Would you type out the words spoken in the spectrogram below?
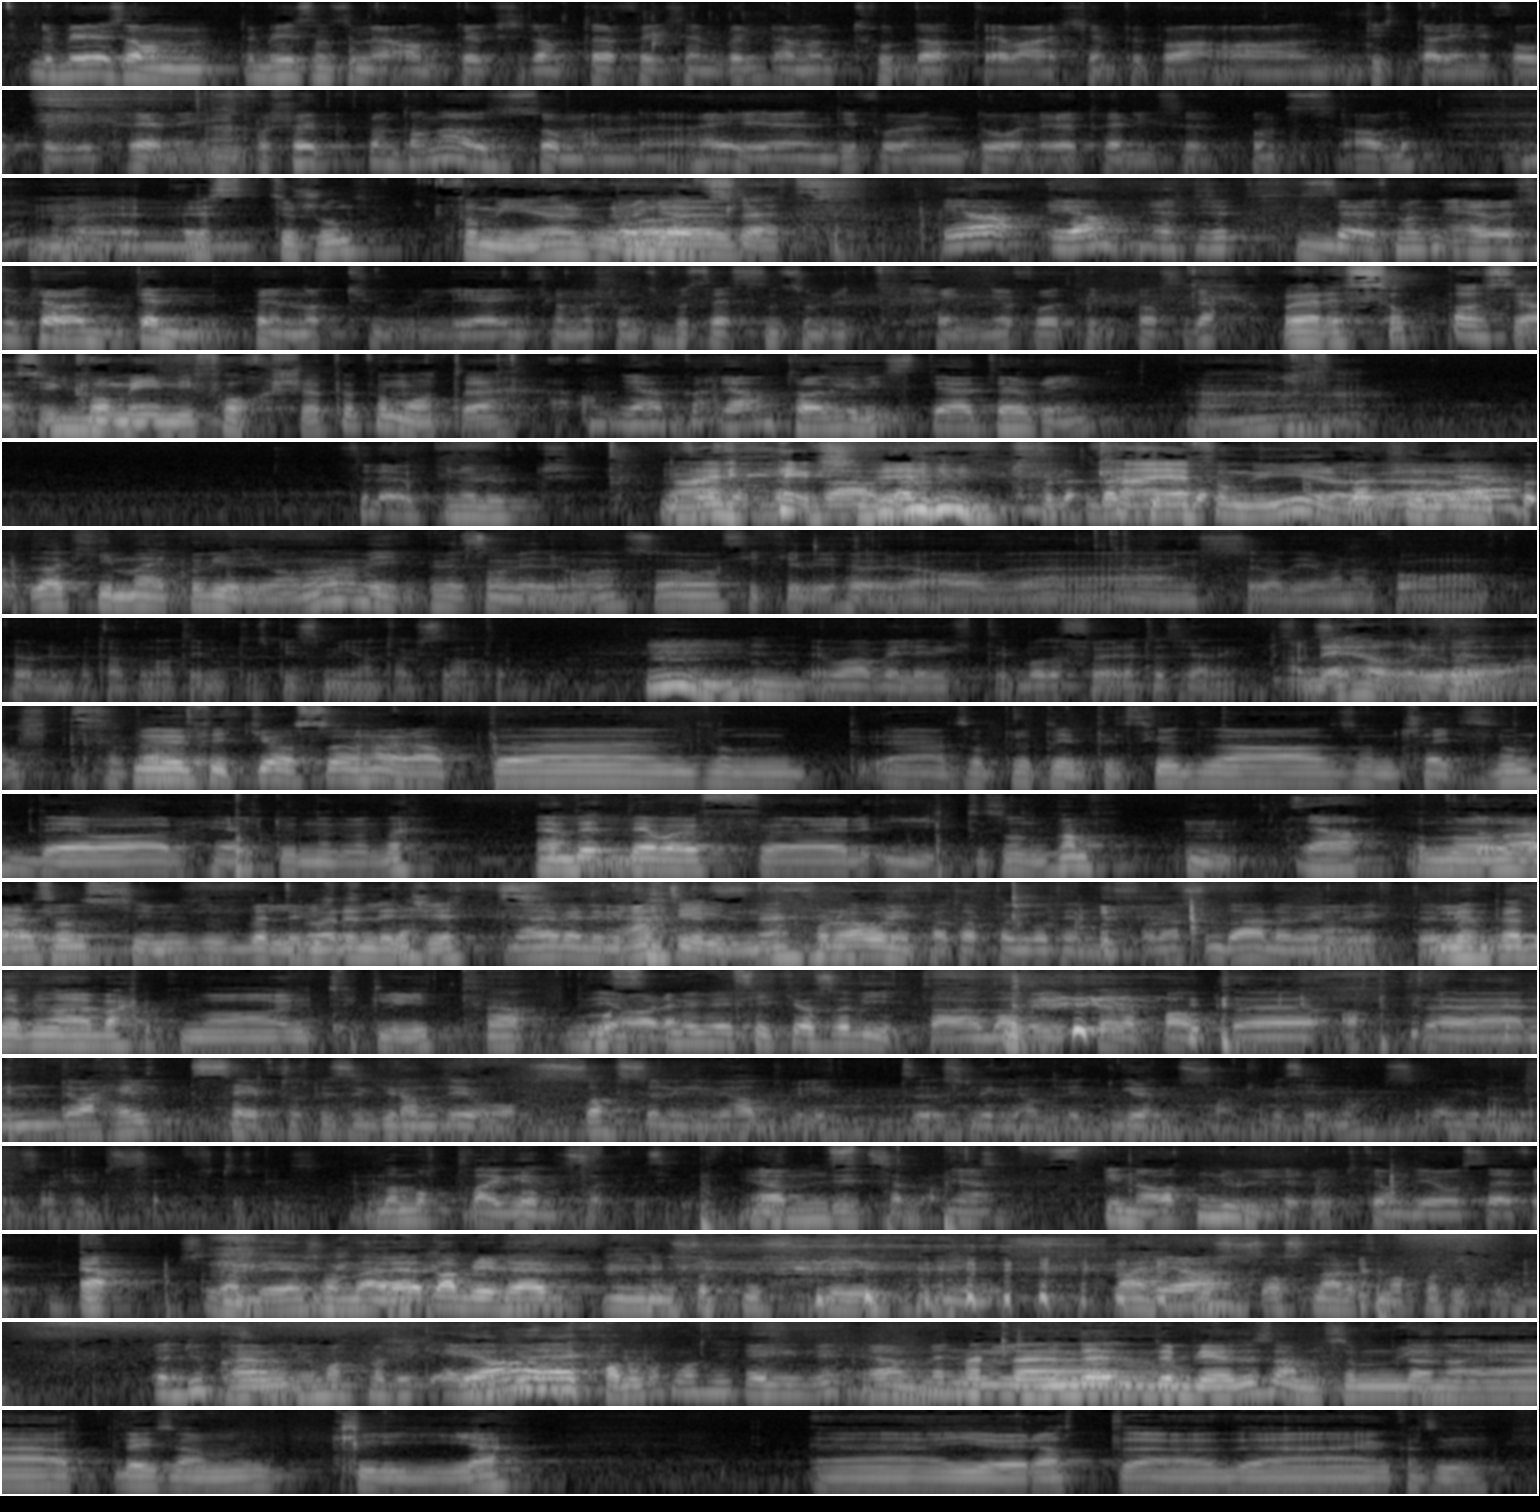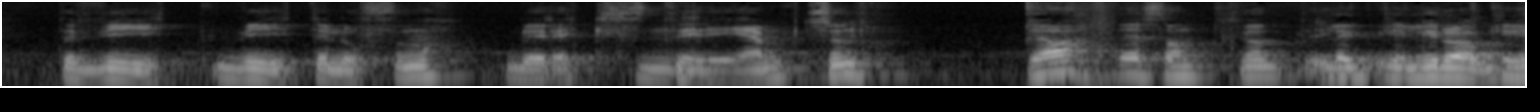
Det blir sånn, det blir sånn som med antioksidanter, f.eks., der man trodde at det var kjempebra og dytta det inn i folk i treningsforsøk, annet, og så så man hei, de får jo en dårligere treningsrespons av det. Mm. Um, Restitusjon. For mye er gode, rett og slett. ja, ja, rett og slett. Ser ut som man rett og slett klarer å dempe den naturlige inflammasjonsprosessen som du trenger for å tilpasse deg. Og er det såpass, ja? Så de kommer inn i forkjøpet, på en måte? Ja, ja antageligvis. Det er teorien. Ah. Så det er jo ikke noe lurt. Nei, det er jo ikke da- det. da- da- Hva er for mye, Da da? Kim og jeg gikk på videregående, vi gikk på samme videregående, så fikk vi høre av næringsrådgiverne på, på Olympiatoppen at de måtte spise mye antioksidanter. Mm. Det var veldig viktig, både før og etter trening. Ja, det hører du jo overalt. Men vi fikk jo også høre at uh, sånn, altså proteintilskudd og sånn shakes og sånn, det var helt unødvendig. Ja. det, det var jo før YT og sånn kom. Mm. Ja. Og nå er det det sannsynligvis veldig Nå er det viktig. legit. Det er veldig viktig. Ja. For nå har Olympiatoppen gått inn for det, så da er det veldig viktig. Men, Olympiatoppen har vært med å utvikle YT. ja, De har det. men vi fikk jo også vite da vi gikk der oppe at, eh, at um, det var helt safe å spise Grandiosa så lenge vi hadde litt, så lenge vi hadde litt grønnsaker ved siden av. Så var Grandiosa helt safe å spise. Men det måtte være grønnsaker ved siden av. Ja, men, Litt salat. ja. Spinat nuller ut Grandiosa-effekten. Ja, så da blir det sånn der, da blir det minus og pluss blir minus. Nei, pluss. Åssen er dette matematikk? Ja, du kan jo matematikk, egentlig. Ja, jeg kan jo matematikk. egentlig. Ja, men, Men, Men det, Eh, det ble jo det samme som den her at liksom kliet eh, gjør at eh, det, kan si, det hvite, hvite loffen blir ekstremt sunn. ja, det er sant.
